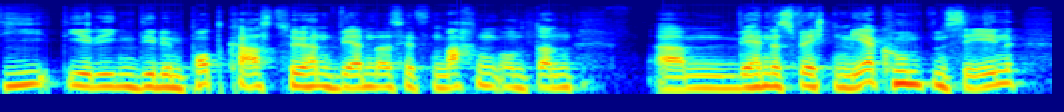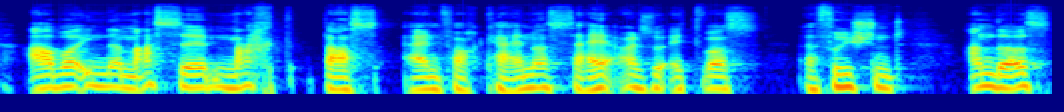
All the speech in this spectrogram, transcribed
die, diejenigen, die den Podcast hören, werden das jetzt machen und dann ähm, werden das vielleicht mehr Kunden sehen, aber in der Masse macht das einfach keiner, sei also etwas erfrischend anders.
